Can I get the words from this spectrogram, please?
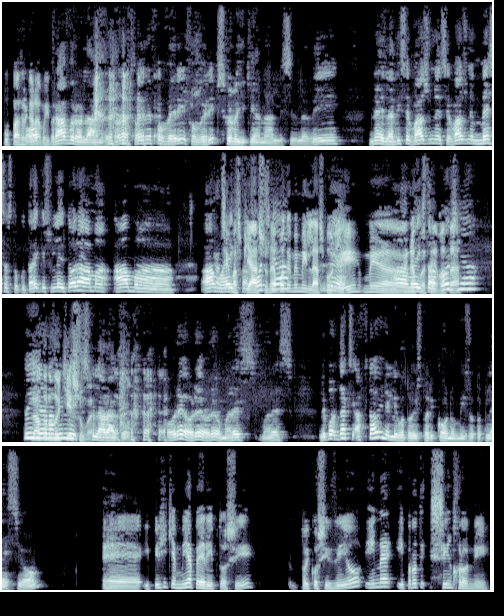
που πας ρε Ω, καραμίτη. Μπράβο, Ρολάνδε. Τώρα αυτό είναι φοβερή, φοβερή ψυχολογική ανάλυση. Δηλαδή, ναι, δηλαδή σε βάζουν, σε βάζουν μέσα στο κουτάκι και σου λέει τώρα άμα, άμα, άμα Κάτσε έχεις μας τα πιάσουν, κότσια, οπότε μην μιλάς ναι. πολύ, μην, άμα δεν έχουμε έχεις τα θέματα. κότσια, πήγαινε το να, δοκίσουμε. μιλήσεις, φιλαράκο. ωραίο, ωραίο, ωραίο, μ' αρέσει, μ' αρέσει. Λοιπόν, εντάξει, αυτό είναι λίγο το ιστορικό νομίζω το πλαίσιο. Ε, υπήρχε και μία περίπτωση, το 22 είναι η πρώτη σύγχρονη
